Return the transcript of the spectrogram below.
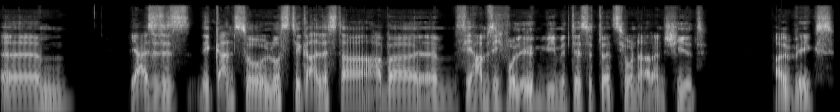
Ähm, ja, also es ist nicht ganz so lustig alles da, aber ähm, sie haben sich wohl irgendwie mit der Situation arrangiert. Halbwegs.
